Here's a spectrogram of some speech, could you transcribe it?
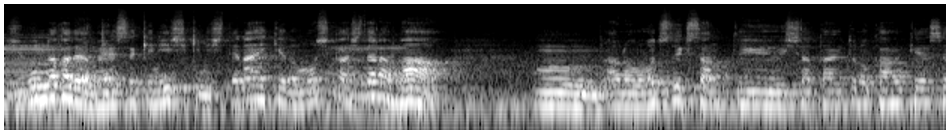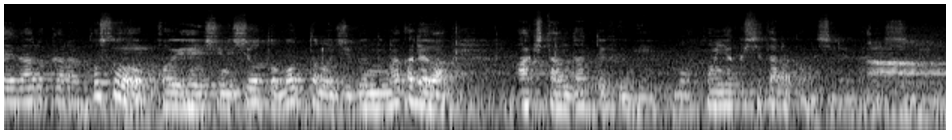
自分の中では明晰に意識にしてないけどもしかしたらまあうん、あの望月さんっていう被写体との関係性があるからこそこういう編集にしようと思ったのを自分の中では飽きたんだっていうふうにもう翻訳してたのかもしれないし。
